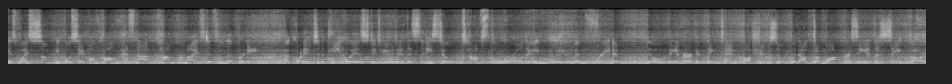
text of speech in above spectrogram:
is why some people say Hong Kong has not compromised its liberty. According to the Cato Institute, the city still tops the world in human freedom, though the American think tank cautions without democracy as a safeguard,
